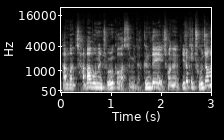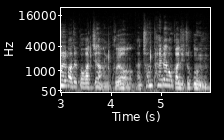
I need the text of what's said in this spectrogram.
한번 잡아보면 좋을 것 같습니다. 근데 저는 이렇게 조정을 받을 것 같지는 않고요. 한 1800원까지 조금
